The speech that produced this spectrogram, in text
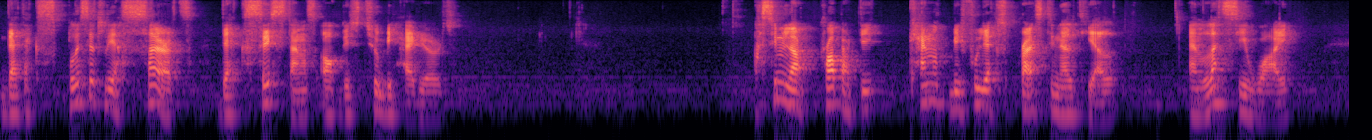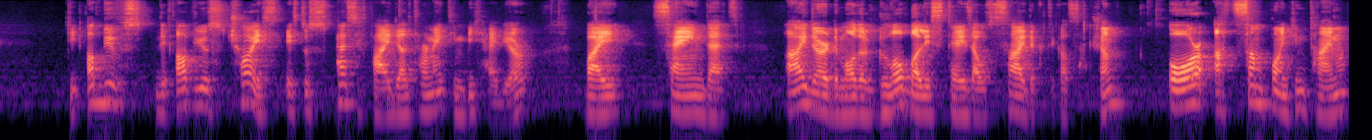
that explicitly asserts the existence of these two behaviors. A similar property cannot be fully expressed in LTL, and let's see why. The obvious, the obvious choice is to specify the alternating behavior by saying that either the model globally stays outside the critical section or at some point in time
